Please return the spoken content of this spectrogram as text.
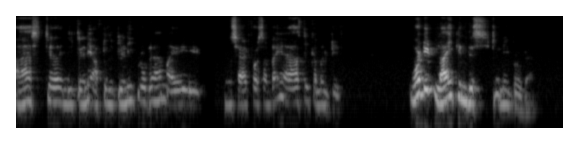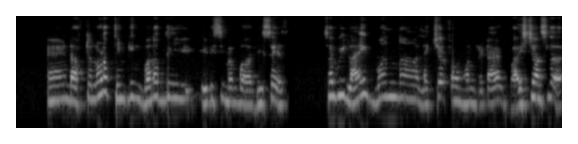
asked uh, in the training after the training program, I sat for some time. I asked the community, what did like in this training program? And after a lot of thinking, one of the ADC member he says, "Sir, we liked one uh, lecture from one retired vice chancellor."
